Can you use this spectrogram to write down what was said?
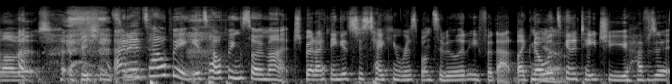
Love it. Efficiency. And it's helping. It's helping so much. But I think it's just taking responsibility for that. Like no one's going to teach you. You have to,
